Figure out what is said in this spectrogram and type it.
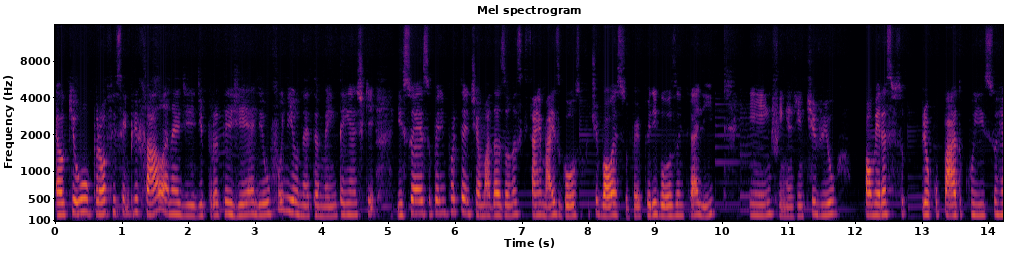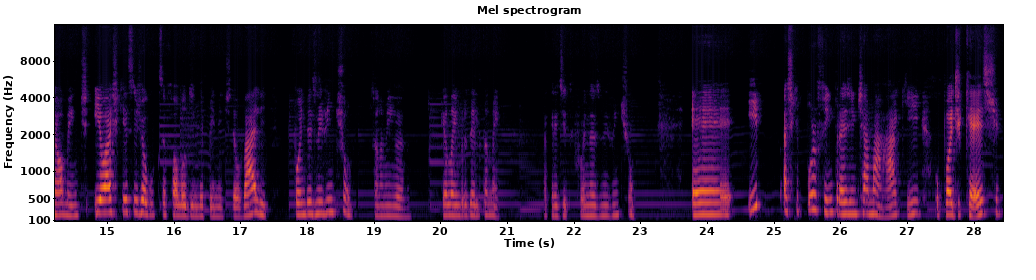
É o que o prof sempre fala, né, de, de proteger ali o funil, né, também tem, acho que isso é super importante, é uma das zonas que sai mais gols do futebol, é super perigoso entrar ali, e enfim, a gente viu Palmeiras preocupado com isso realmente. E eu acho que esse jogo que você falou do Independente Del Vale foi em 2021, se eu não me engano. Que eu lembro dele também. Acredito que foi em 2021. É, e acho que por fim, para a gente amarrar aqui o podcast,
